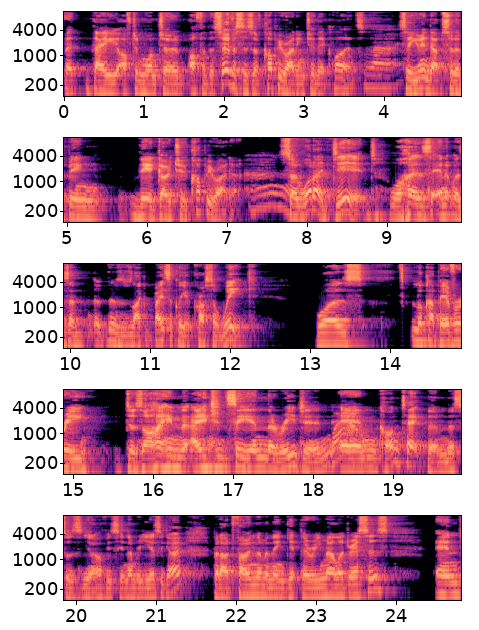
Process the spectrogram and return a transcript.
But they often want to offer the services of copywriting to their clients. Right. So you end up sort of being their go-to copywriter. Oh. So what I did was, and it was a, this was like basically across a week, was look up every design agency in the region Wow. and contact them. This was, you know, obviously a number of years ago, but I'd phone them and then get their email addresses. And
